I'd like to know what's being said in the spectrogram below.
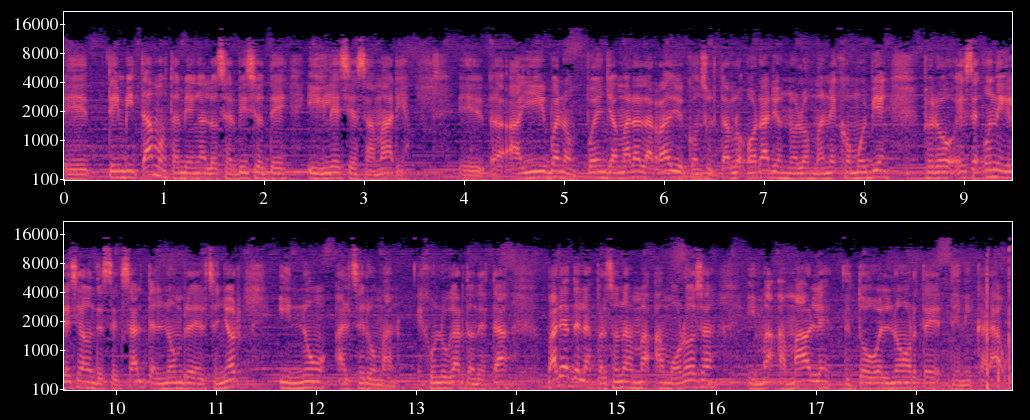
Eh, te invitamos también a los servicios de Iglesia Samaria. Eh, ahí, bueno, pueden llamar a la radio y consultar los horarios, no los manejo muy bien, pero es una iglesia donde se exalta el nombre del Señor y no al ser humano. Es un lugar donde están varias de las personas más amorosas y más amables de todo el norte de Nicaragua.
